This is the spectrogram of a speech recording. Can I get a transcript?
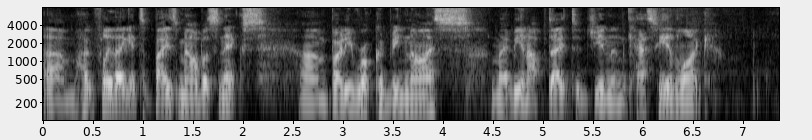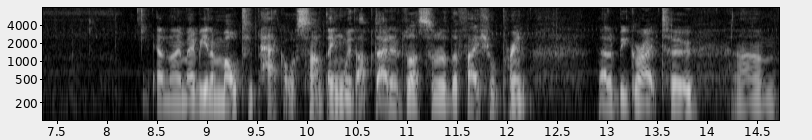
Um, hopefully they get to Baze Malbus next. Um, Bodhi Rook could be nice. Maybe an update to Jyn and Cassian, like I don't know, maybe in a multi-pack or something with updated like, sort of the facial print. That'd be great too. Um,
